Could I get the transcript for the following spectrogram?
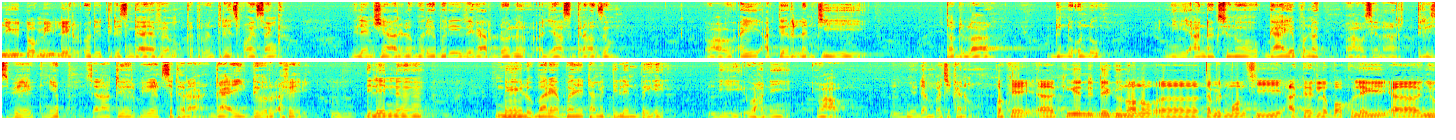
ñu ngi toog ni léegi auditrice Ngaye FM 93.5 di leen siyaare lu bëree bëri Ricardo la alias Grand Zam waaw ay acteur lañ ci Tadoula dund undu ñu ngi ànd ak sunu gaa yëpp nag waaw sénatrice bi ak ñëpp sénateur bi et cetera gaa yi dóor affaire yi. Mhm. di leen euh, nuyu lu bëree bëri tamit di leen bëggee. di wax ni waaw. ñu dem ba ci kanam. ok euh, ki ngeen di dégg noonu euh, tamit moom ci acteur la bokk léegi euh, ñu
